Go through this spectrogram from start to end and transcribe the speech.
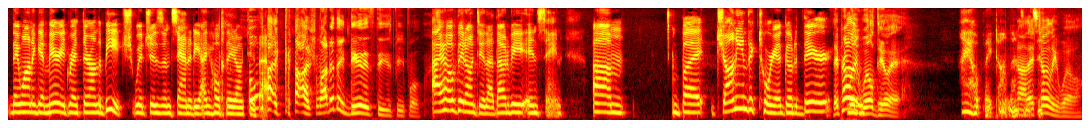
they want to get married right there on the beach, which is insanity. I hope they don't do Oh that. my gosh, why do they do this to these people? I hope they don't do that. That would be insane. Um, but Johnny and Victoria go to their. They probably will do it. I hope they don't. That's No, they insane. totally will.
